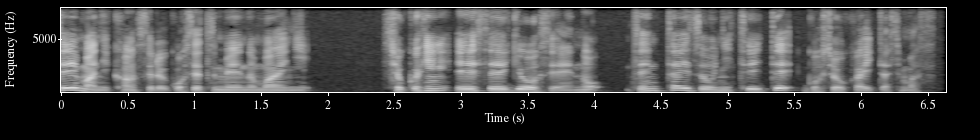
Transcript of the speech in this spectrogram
テーマに関するご説明の前に食品衛生行政の全体像についてご紹介いたします。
